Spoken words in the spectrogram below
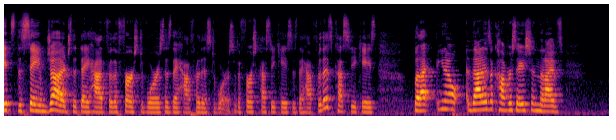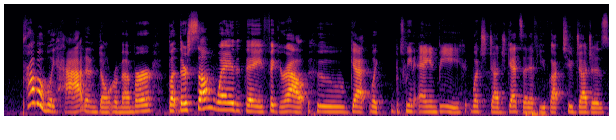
it's the same judge that they had for the first divorce as they have for this divorce, or the first custody case as they have for this custody case. But I, you know, that is a conversation that I've probably had and don't remember but there's some way that they figure out who get like between a and b which judge gets it if you've got two judges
